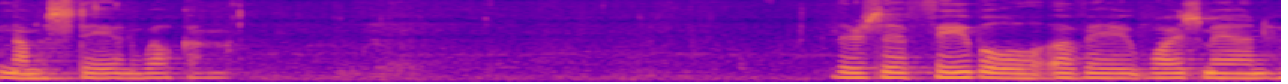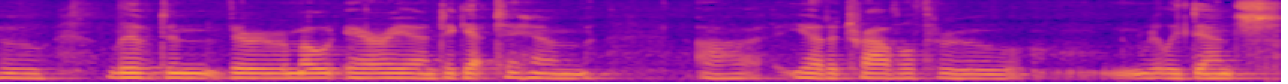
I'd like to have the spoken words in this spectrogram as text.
Namaste and welcome. There's a fable of a wise man who lived in a very remote area, and to get to him, uh, you had to travel through really dense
